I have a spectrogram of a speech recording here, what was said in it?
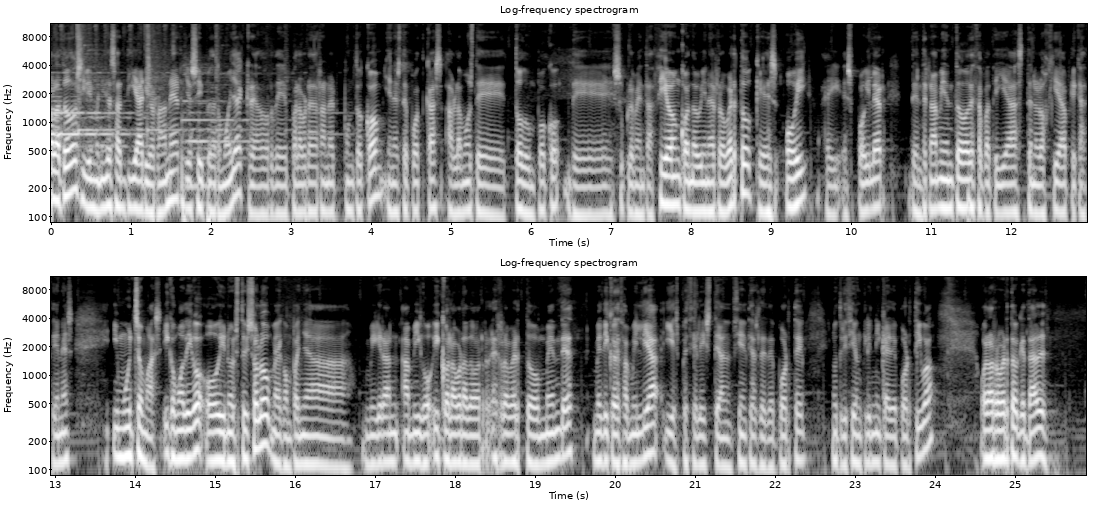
Hola a todos y bienvenidos a Diario Runner. Yo soy Pedro Moya, creador de palabraderunner.com y en este podcast hablamos de todo un poco, de suplementación cuando viene Roberto, que es hoy, hay spoiler, de entrenamiento, de zapatillas, tecnología, aplicaciones y mucho más. Y como digo, hoy no estoy solo, me acompaña mi gran amigo y colaborador Roberto Méndez, médico de familia y especialista en ciencias de deporte, nutrición clínica y deportiva. Hola Roberto, ¿qué tal?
